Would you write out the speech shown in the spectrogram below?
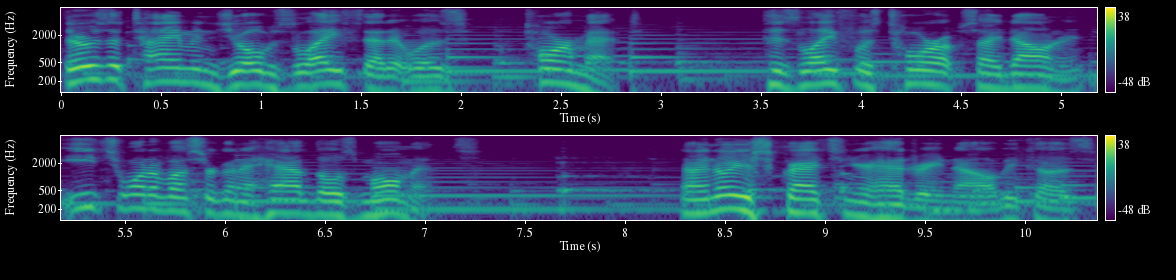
There was a time in Job's life that it was torment his life was tore upside down. And each one of us are going to have those moments. Now, I know you're scratching your head right now because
